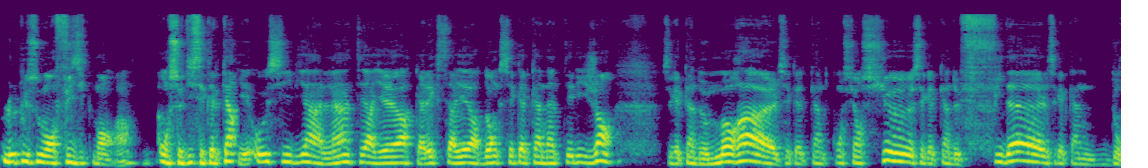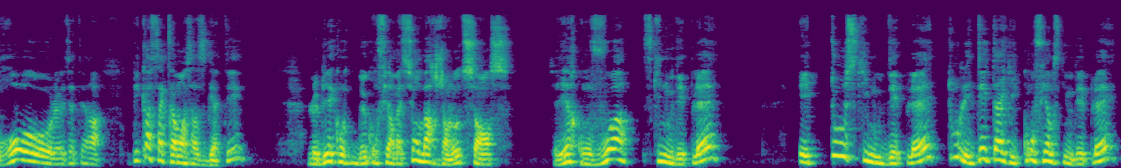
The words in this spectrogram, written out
le plus souvent physiquement. hein. On se dit c'est quelqu'un qui est aussi bien à l'intérieur qu'à l'extérieur, donc c'est quelqu'un d'intelligent, c'est quelqu'un de moral, c'est quelqu'un de consciencieux, c'est quelqu'un de fidèle, c'est quelqu'un de drôle, etc. Puis quand ça commence à se gâter, le biais de confirmation marche dans l'autre sens. C'est-à-dire qu'on voit ce qui nous déplaît, et tout ce qui nous déplaît, tous les détails qui confirment ce qui nous déplaît,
